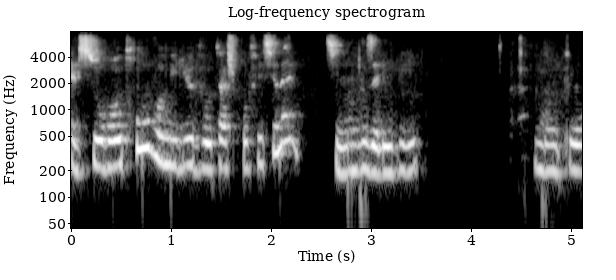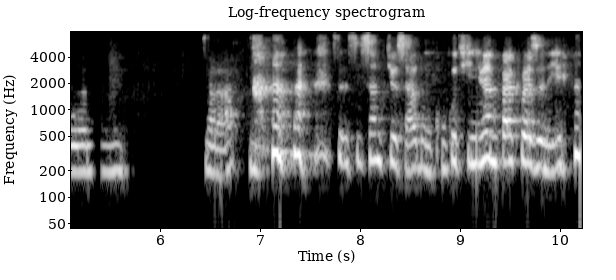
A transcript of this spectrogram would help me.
elle se retrouve au milieu de vos tâches professionnelles, sinon vous allez oublier. Donc euh, voilà, c'est aussi simple que ça. Donc on continue à ne pas cloisonner.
